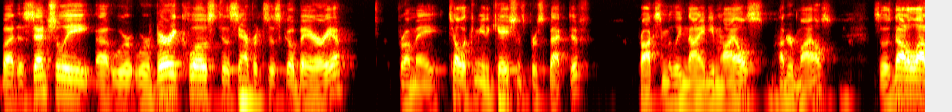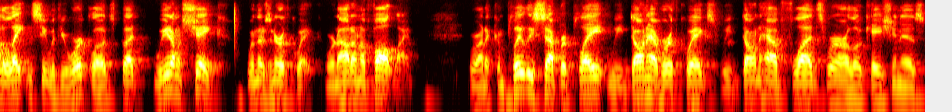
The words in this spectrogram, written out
but essentially, uh, we're we're very close to the San Francisco Bay Area from a telecommunications perspective approximately 90 miles, 100 miles. So there's not a lot of latency with your workloads, but we don't shake when there's an earthquake. We're not on a fault line. We're on a completely separate plate. We don't have earthquakes. We don't have floods where our location is.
